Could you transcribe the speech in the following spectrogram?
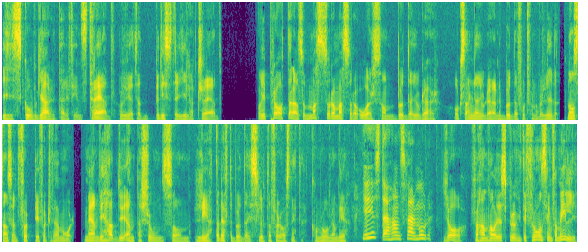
i skogar där det finns träd. Och vi vet ju att buddhister gillar träd. Och vi pratar alltså massor och massor av år som Buddha gjorde det här. Och Sangan gjorde det här när Buddha fortfarande var i livet. Någonstans runt 40-45 år. Men vi hade ju en person som letade efter Buddha i slutet av förra avsnittet. Kommer du ihåg vem det är? Ja just det, hans svärmor. Ja, för han har ju sprungit ifrån sin familj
